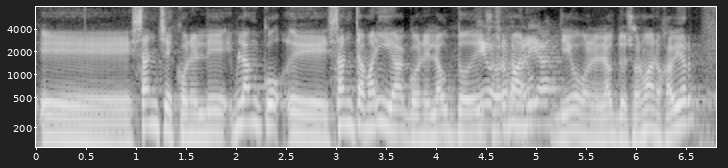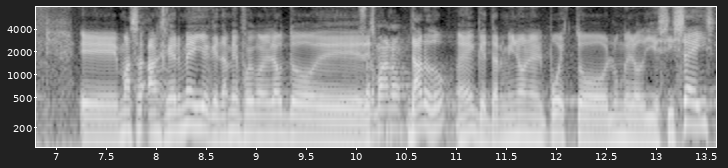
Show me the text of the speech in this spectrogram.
eh, Sánchez con el de Blanco, eh, Santa María con el auto de Diego su hermano. María. Diego con el auto de su hermano, Javier. Eh, más Ángel Meyer, que también fue con el auto de, Su de hermano. Dardo, eh, que terminó en el puesto número 16.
